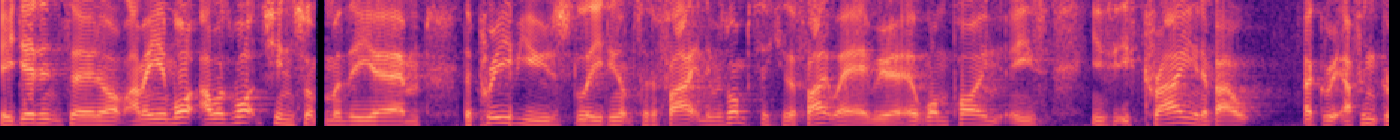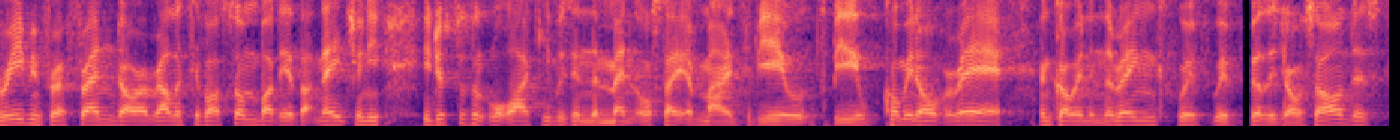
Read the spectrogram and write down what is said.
He didn't turn up. I mean, what I was watching some of the um, the previews leading up to the fight, and there was one particular fight where uh, at one point he's he's, he's crying about. I think grieving for a friend or a relative or somebody of that nature, and he, he just doesn't look like he was in the mental state of mind to be able to be coming over here and going in the ring with, with Billy Joe Saunders.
